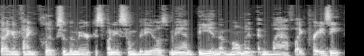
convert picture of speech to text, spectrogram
but I can find clips of America's Funniest Home Videos. Man, be in the moment and laugh like crazy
